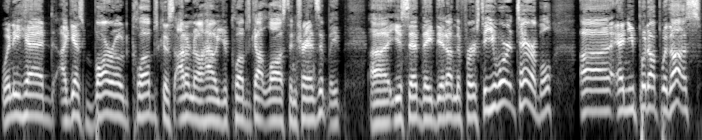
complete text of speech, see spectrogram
when he had, I guess, borrowed clubs because I don't know how your clubs got lost in transit, but uh, you said they did on the first tee. You weren't terrible, uh, and you put up with us.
